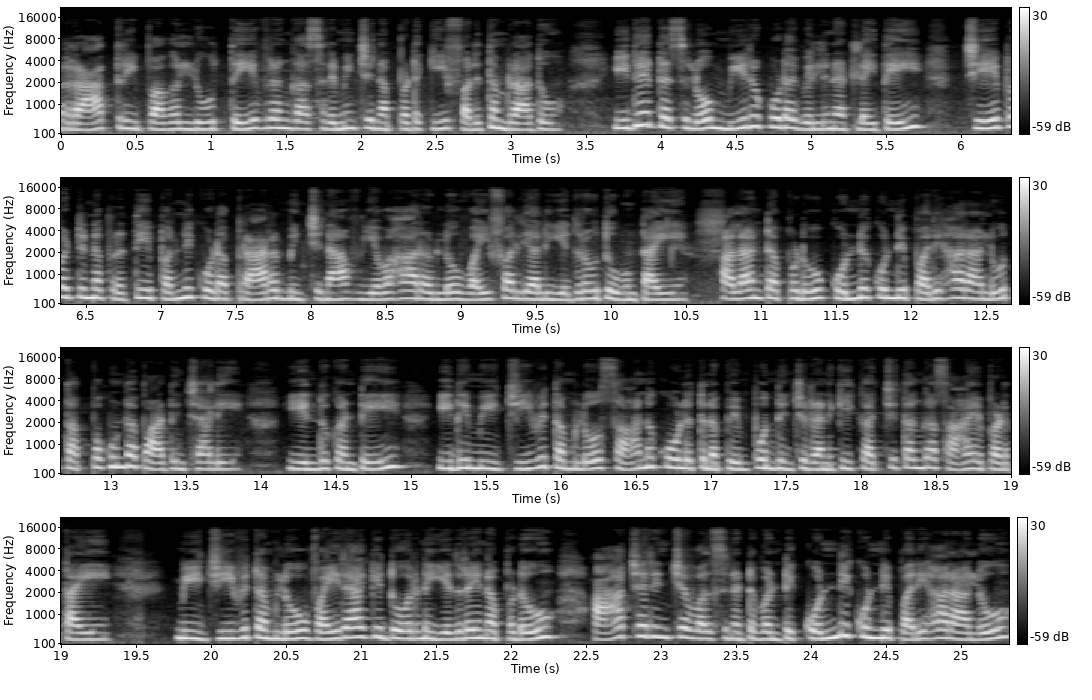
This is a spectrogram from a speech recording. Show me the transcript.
రాత్రి పగళ్ళు తీవ్రంగా శ్రమించినప్పటికీ ఫలితం రాదు. ఇదే దశలో మీరు కూడా వెళ్ళినట్లయితే చేపట్టిన ప్రతి పని కూడా ప్రారంభించిన వ్యవహారంలో వైఫల్యాలు ఎదురవుతూ ఉంటాయి. అలాంటప్పుడు కొన్ని కొన్ని పరిహారాలు తప్పకుండా పాటించాలి. ఎందుకంటే ఇది మీ జీవితంలో సానుకూలతను పెంపొందించడానికి ఖచ్చితంగా సహాయపడతాయి. మీ జీవితంలో వైరాగ్య ధోరణి ఎదురైనప్పుడు ఆచరించవలసినటువంటి కొన్ని కొన్ని పరిహారాలు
